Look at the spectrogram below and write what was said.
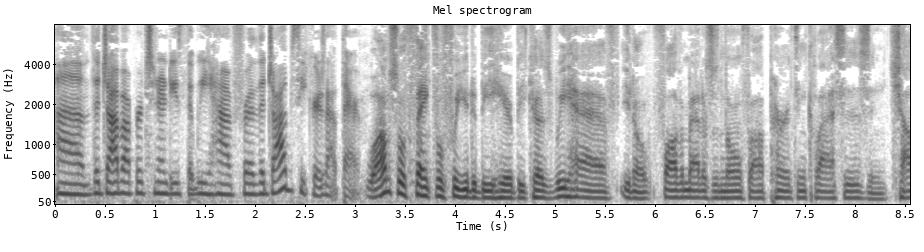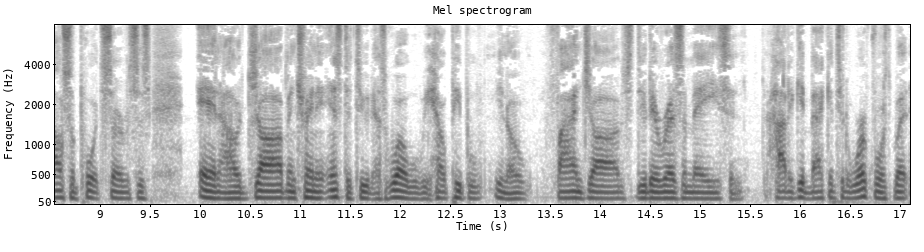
uh, the job opportunities that we have for the job seekers out there. Well, I'm so thankful for you to be here because we have, you know, Father Matters is known for our parenting classes and child support services and our Job and Training Institute as well, where we help people, you know, find jobs, do their resumes, and how to get back into the workforce. But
